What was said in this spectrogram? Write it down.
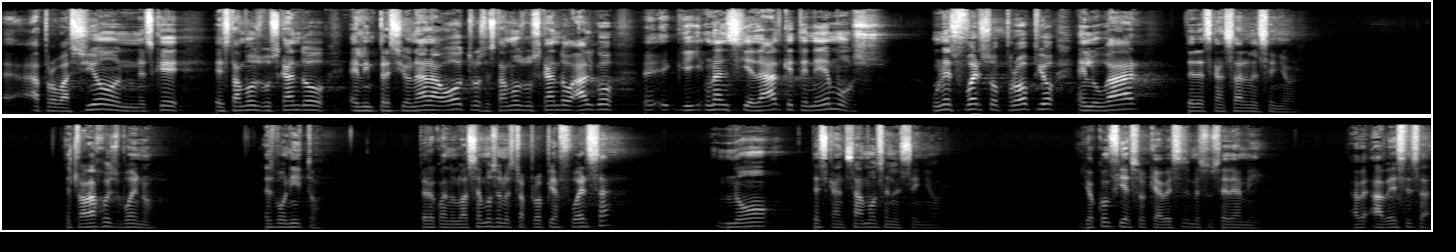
eh, aprobación, es que estamos buscando el impresionar a otros, estamos buscando algo, una ansiedad que tenemos, un esfuerzo propio en lugar de descansar en el Señor. El trabajo es bueno, es bonito, pero cuando lo hacemos en nuestra propia fuerza, no descansamos en el Señor. Yo confieso que a veces me sucede a mí. A veces ah,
